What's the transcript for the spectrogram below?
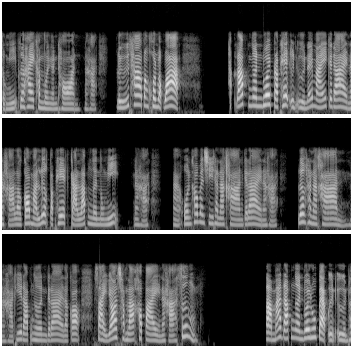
ตรงนี้เพื่อให้คำนวณเงินทอนนะคะ หรือถ้าบางคนบอกว่า รับเงินด้วยประเภทอื่น ๆ ได้ไหมก็ได้นะคะเราก็มาเลือกประเภทการรับเงินตรงนี้นะคะอ่าโอนเข้าบัญชีธนาคารก็ได้นะคะ เลือกธนาคารนะคะที่รับเงินก็ได้ แล้วก็ใส่ยอดชำระเข้าไปนะคะ ซึ่ง สามารถรับเงินด้วยรูปแบบอื่น ๆ ผ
